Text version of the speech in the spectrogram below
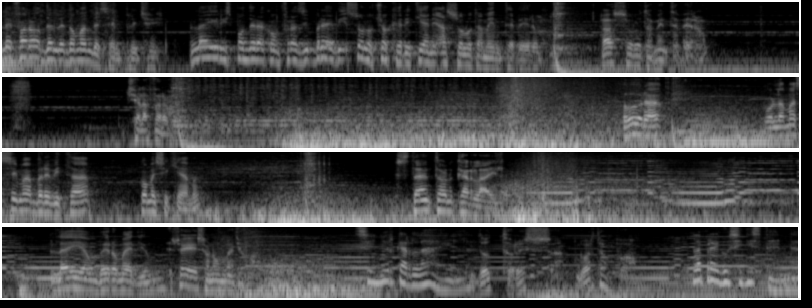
Le farò delle domande semplici. Lei risponderà con frasi brevi solo ciò che ritiene assolutamente vero. Assolutamente vero. Ce la farò. Ora, con la massima brevità, come si chiama? Stanton Carlyle. Lei è un vero medium? Sì, sono un medium. Signor Carlyle, Dottoressa, guarda un po'. la prego si distenda.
